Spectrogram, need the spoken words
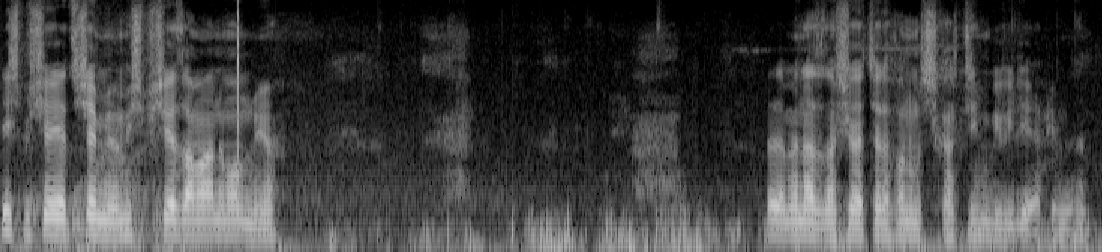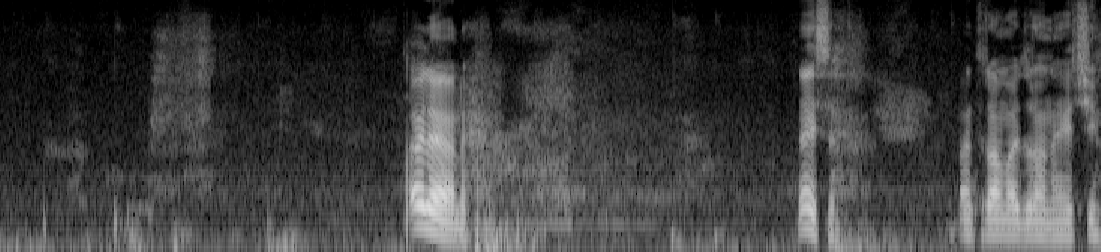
Hiçbir şeye yetişemiyorum, hiçbir şeye zamanım olmuyor. Dedim en azından şöyle telefonumu çıkartayım bir video yapayım dedim. Öyle yani. Neyse. Ben tramvay durağına geçeyim.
